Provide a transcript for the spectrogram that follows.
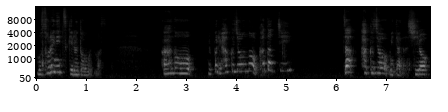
もうそれに尽きると思います。あのやっぱり白状の形ザ白状みたいな白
